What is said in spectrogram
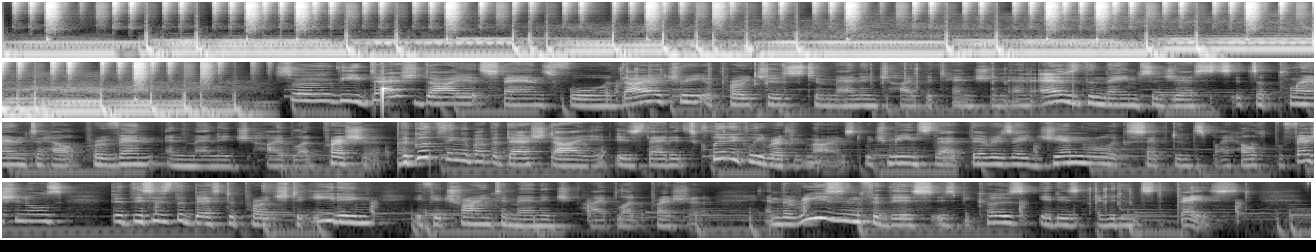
Diet stands for Dietary Approaches to Manage Hypertension, and as the name suggests, it's a plan to help prevent and manage high blood pressure. The good thing about the DASH diet is that it's clinically recognized, which means that there is a general acceptance by health professionals that this is the best approach to eating if you're trying to manage high blood pressure. And the reason for this is because it is evidence based.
